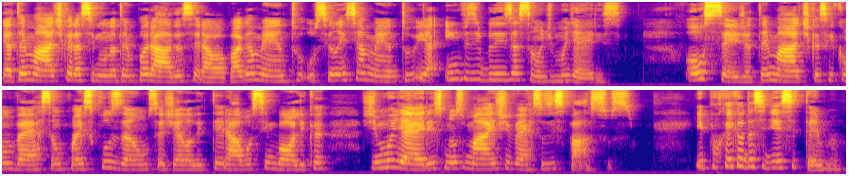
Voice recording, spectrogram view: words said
E a temática da segunda temporada será o apagamento, o silenciamento e a invisibilização de mulheres ou seja, temáticas que conversam com a exclusão, seja ela literal ou simbólica, de mulheres nos mais diversos espaços. E por que, que eu decidi esse tema?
